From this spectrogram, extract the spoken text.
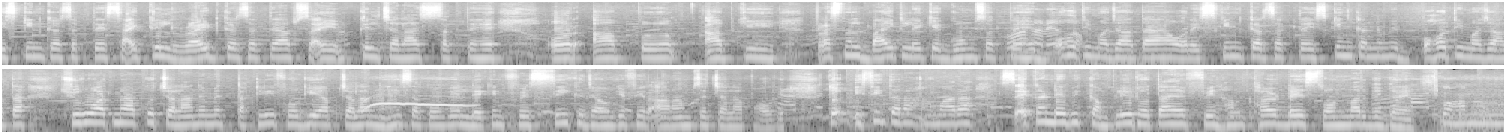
स्किन कर सकते हैं साइकिल राइड कर सकते हैं, आप साइकिल चला सकते हैं। और आप आपकी पर्सनल बाइक लेके घूम सकते हैं बहुत ही मज़ा आता है और स्किन कर सकते हैं स्किन करने में बहुत ही मज़ा आता है। शुरुआत में आपको चलाने में तकलीफ़ होगी आप चला नहीं सकोगे लेकिन फिर सीख जाओगे फिर आराम से चला पाओगे। तो इसी तरह हमारा सेकंड डे भी कंप्लीट होता है फिर हम थर्ड डे सोनमर्ग गए। तो हम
